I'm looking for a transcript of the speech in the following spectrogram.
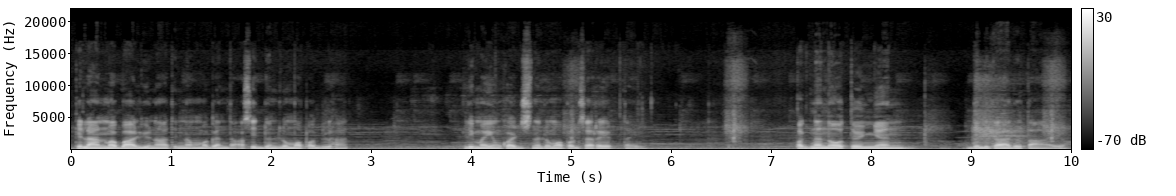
Kailangan ma-value natin ng maganda kasi doon lumapag lahat. Lima yung cards na lumapag sa reptile. Pag na-no-turn yan, delikado tayo.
